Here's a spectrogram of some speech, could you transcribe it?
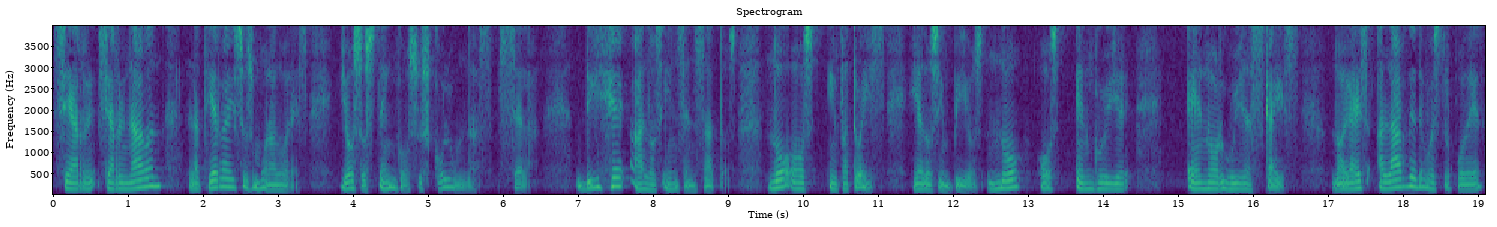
Se, arruinaban la tierra y sus moradores. Yo sostengo sus columnas. Sela. Dije a los insensatos, no os infatuéis, y a los impíos, no os enorgullezcáis. No hagáis alarde de vuestro poder,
